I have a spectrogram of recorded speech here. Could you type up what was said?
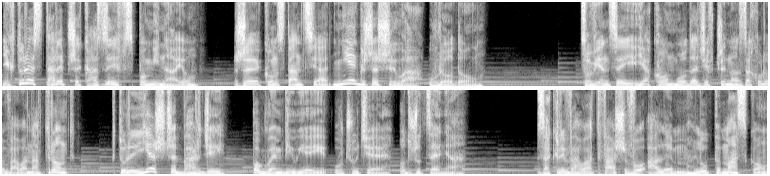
Niektóre stare przekazy wspominają, że Konstancja nie grzeszyła urodą. Co więcej, jako młoda dziewczyna zachorowała na trąd, który jeszcze bardziej pogłębił jej uczucie odrzucenia. Zakrywała twarz woalem lub maską,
